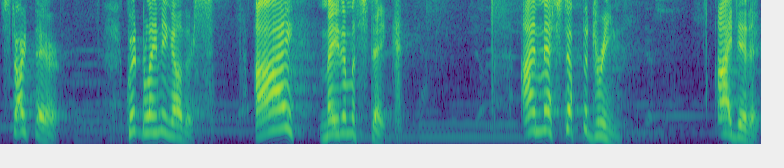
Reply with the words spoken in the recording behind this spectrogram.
Start there. Quit blaming others. I made a mistake. I messed up the dream. I did it.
